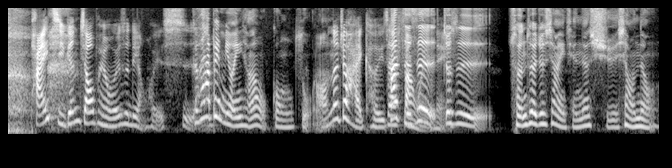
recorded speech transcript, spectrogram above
排挤跟交朋友又是两回事、啊，可是他并没有影响到我工作哦，那就还可以。他只是就是。纯粹就像以前在学校那种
